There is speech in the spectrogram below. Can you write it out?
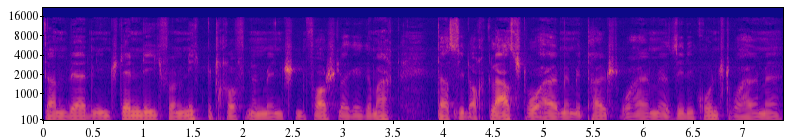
dann werden ihnen ständig von nicht betroffenen Menschen Vorschläge gemacht, dass sie doch Glasstrohhalme, Metallstrohhalme, Silikonstrohhalme,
